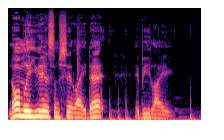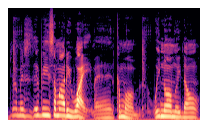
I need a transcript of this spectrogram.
normally you hear some shit like that, it'd be like, you know, what I mean, it'd be somebody white, man. Come on, we normally don't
